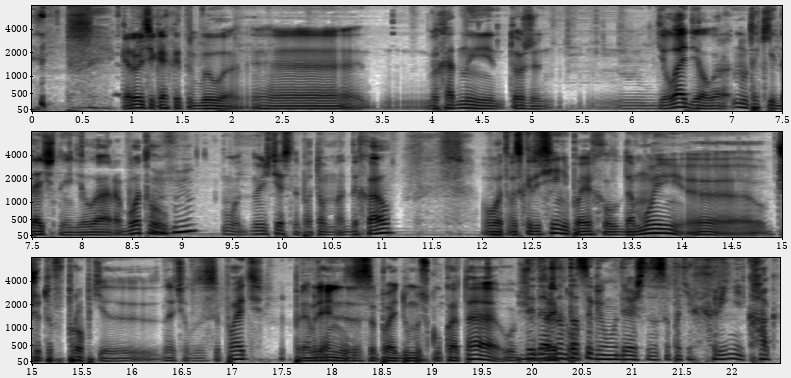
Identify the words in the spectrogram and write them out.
короче, как это было? Э, выходные тоже дела делал, ну, такие дачные дела работал. Вот, ну, естественно, потом отдыхал. Вот, в воскресенье поехал домой, э, что-то в пробке начал засыпать, прям реально засыпать, думаю, скукота. В общем, Ты даже на мотоцикле умудряешься засыпать, охренеть, как?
